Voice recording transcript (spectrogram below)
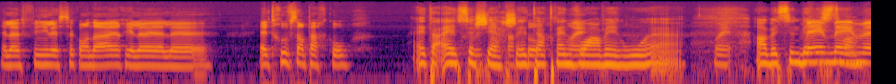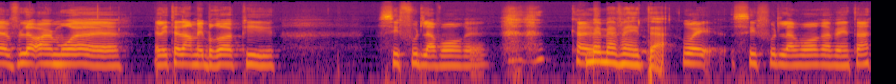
Elle a fini le secondaire et là, elle, euh, elle trouve son parcours. Elle, se cherche, elle est en train de voir vers où. Euh... Ouais. Ah, ben c'est une belle histoire. Même, euh, là, un mois, euh, elle était dans mes bras, puis c'est fou de l'avoir. Même à 20 ans. Oui, c'est fou de l'avoir à 20 ans.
